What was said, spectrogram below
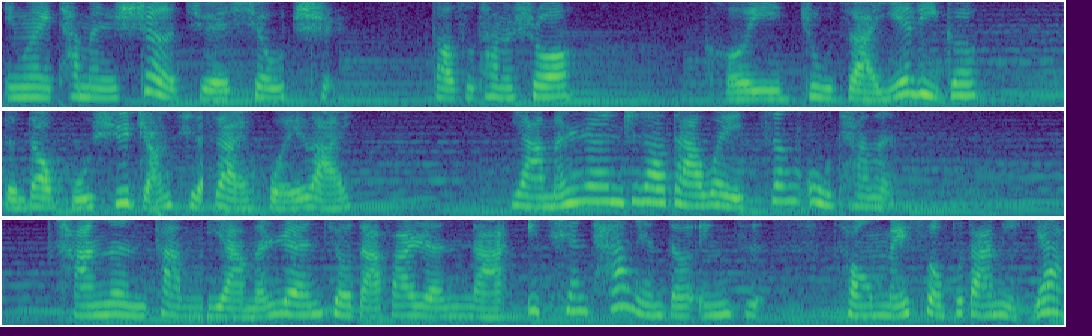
因为他们甚觉羞耻，告诉他们说。可以住在耶利哥，等到胡须长起来再回来。亚门人知道大卫憎恶他们，哈嫩和亚门人就打发人拿一千他连得银子，从美索不达米亚、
